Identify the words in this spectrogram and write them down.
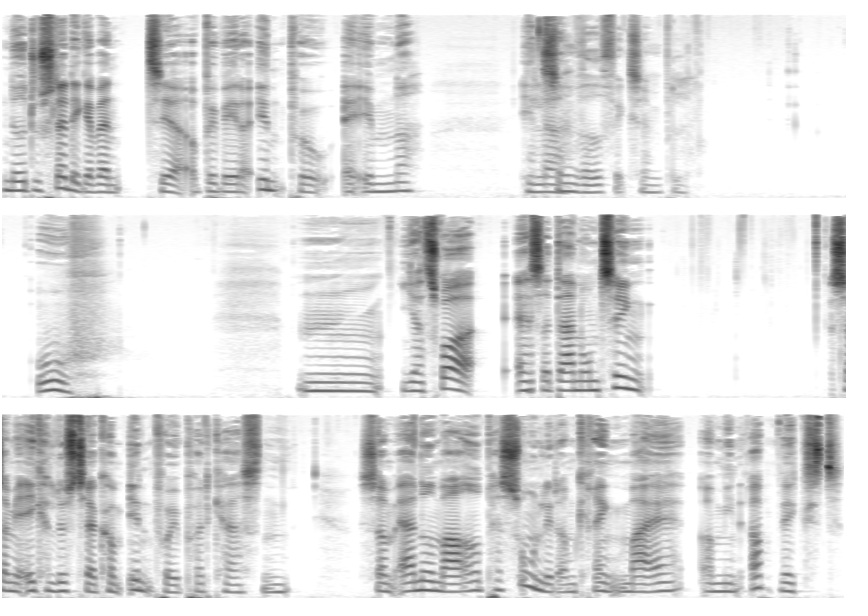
noget du slet ikke er vant til at bevæge dig ind på af emner. Eller, Som hvad for eksempel? uh. Mm, jeg tror, altså der er nogle ting, som jeg ikke har lyst til at komme ind på i podcasten, som er noget meget personligt omkring mig og min opvækst.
